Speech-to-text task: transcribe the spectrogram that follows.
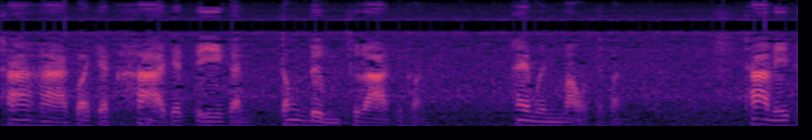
ถ้าหากว่าจะฆ่าจะตีกัน ต้องดื่มสุราเสีก่อน ให้มึนเมาเสียก่อน ถ้ามีส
